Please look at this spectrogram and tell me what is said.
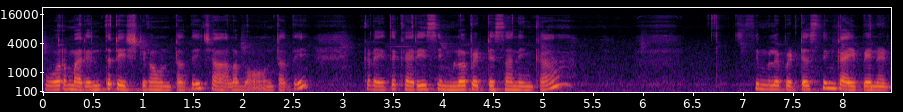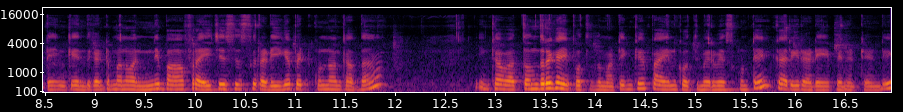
కూర మరింత టేస్ట్గా ఉంటుంది చాలా బాగుంటుంది. ఇక్కడైతే కర్రీ సిమ్లో పెట్టేశాను ఇంకా. సిమ్లో పెట్టేస్తే ఇంకా అయిపోయినట్టే. ఇంకా ఎందుకంటే మనం అన్నీ బాగా ఫ్రై చేసేసి రెడీగా పెట్టుకున్నాం కదా. ఇంకా తొందరగా అయిపోతుంది అన్నమాట. ఇంకా పైన కొత్తిమీర వేసుకుంటే కర్రీ రెడీ అయిపోయినట్టే అండి.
